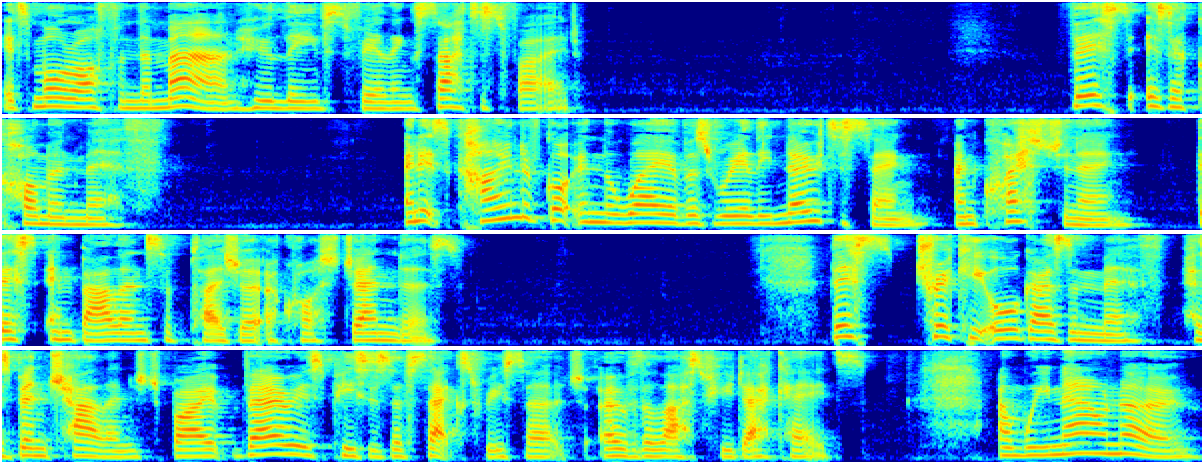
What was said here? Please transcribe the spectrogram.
it's more often the man who leaves feeling satisfied. This is a common myth. And it's kind of got in the way of us really noticing and questioning this imbalance of pleasure across genders. This tricky orgasm myth has been challenged by various pieces of sex research over the last few decades. And we now know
